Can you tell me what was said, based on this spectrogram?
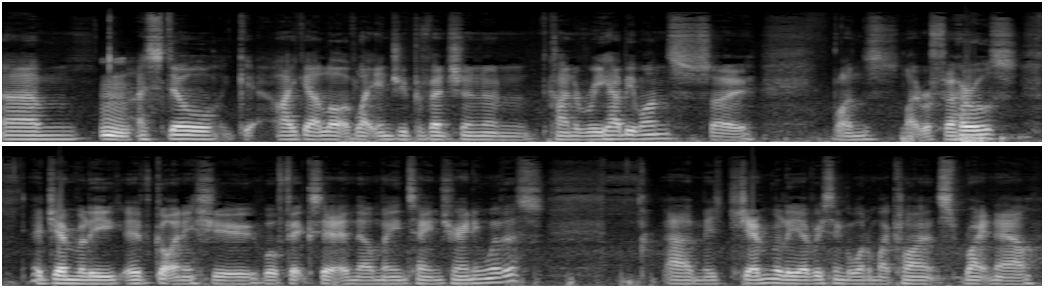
Um, mm. I still get I get a lot of like injury prevention and kind of rehabby ones. So ones like referrals. They generally, if got an issue, we'll fix it and they'll maintain training with us. Um, it's generally every single one of my clients right now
